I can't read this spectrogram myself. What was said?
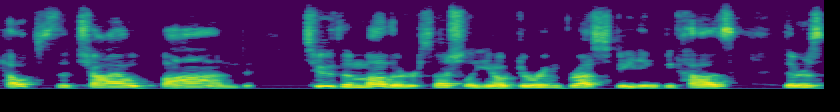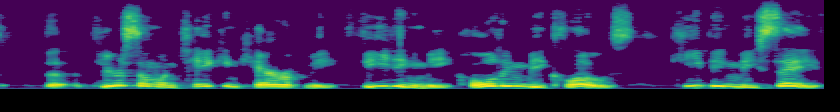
helps the child bond to the mother, especially you know during breastfeeding, because there's the here's someone taking care of me, feeding me, holding me close, keeping me safe.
